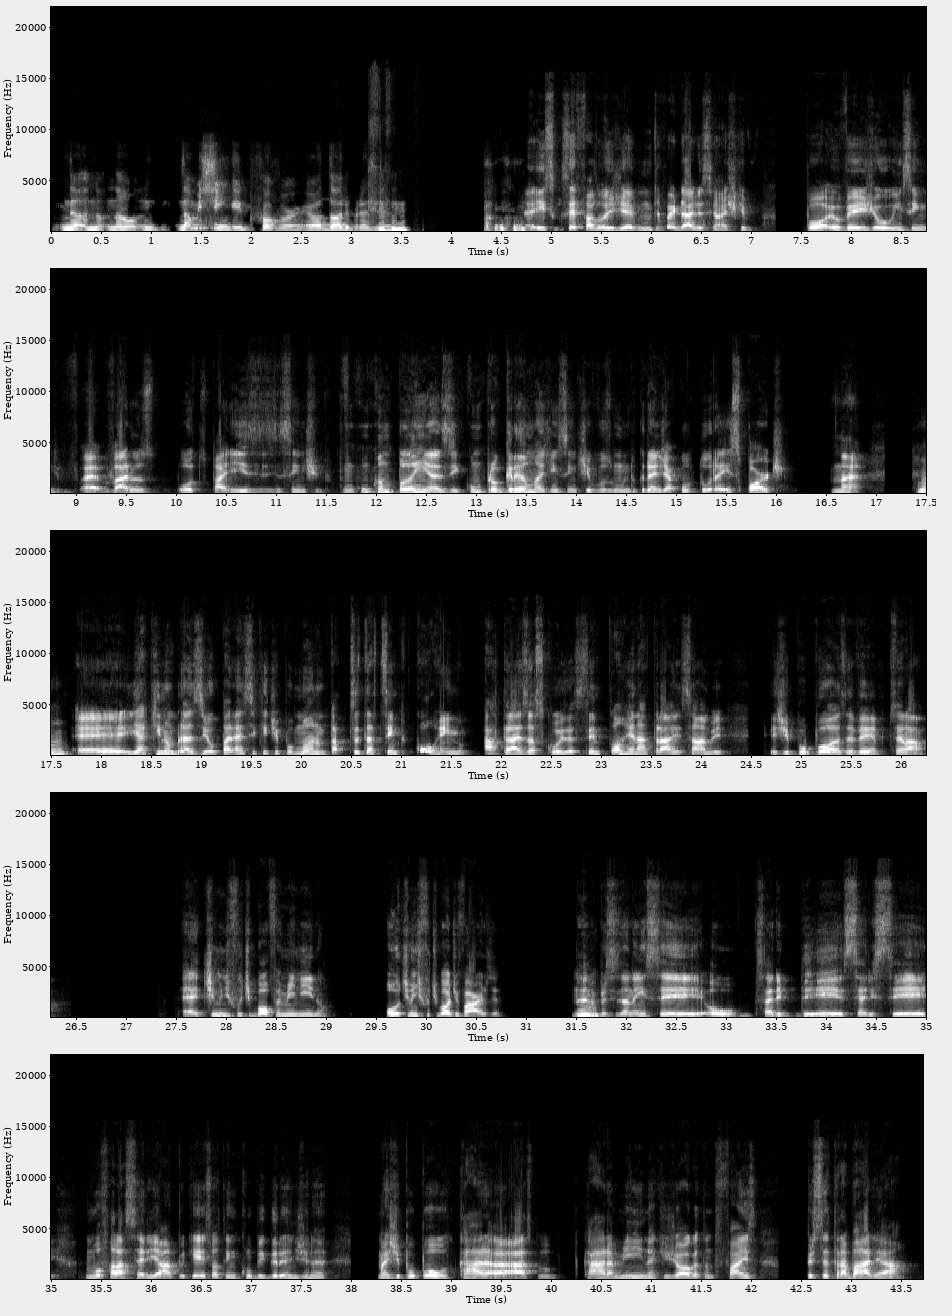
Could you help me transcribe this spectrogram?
Não, não, não, não me xinguem, por favor. Eu adoro o Brasil. É isso que você falou, Gi, é muito verdade. Assim, eu acho que, pô, eu vejo é, vários outros países incentivo, com, com, campanhas e com programas de incentivos muito grandes a cultura e esporte, né? Uhum. É, e aqui no Brasil parece que, tipo, mano, tá, você tá sempre correndo atrás das coisas, sempre correndo atrás, sabe? E tipo, pô, você vê, sei lá, é time de futebol feminino, ou time de futebol de várzea, né? Uhum. Não precisa nem ser, ou série D, série C, não vou falar série A porque aí só tem clube grande, né? Mas, tipo, pô, o cara, a, cara, a mina que joga, tanto faz, precisa trabalhar.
